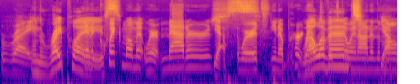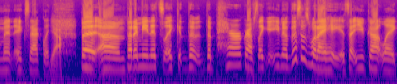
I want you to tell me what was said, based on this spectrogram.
Right. in the right place, in a quick moment where it matters. Yes. Where it's you know pertinent Relevant. what's going on in the Yeah. moment. Exactly. Yeah. But um, but I mean, it's like the the paragraphs. Like you know, this is what I hate is that you've got like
